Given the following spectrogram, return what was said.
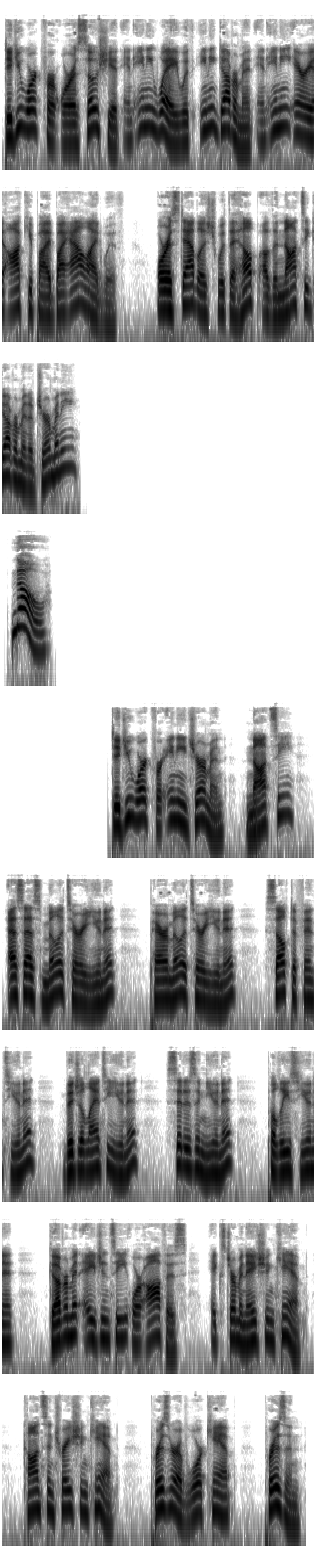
Did you work for or associate in any way with any government in any area occupied by Allied with, or established with the help of the Nazi government of Germany? No. Did you work for any German, Nazi, SS military unit, paramilitary unit, self-defense unit, vigilante unit, citizen unit, police unit, government agency or office, extermination camp, concentration camp, prisoner of war camp, prison,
